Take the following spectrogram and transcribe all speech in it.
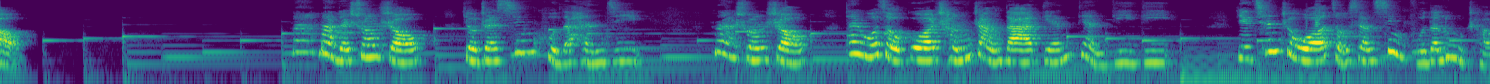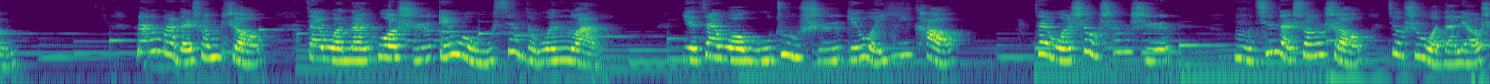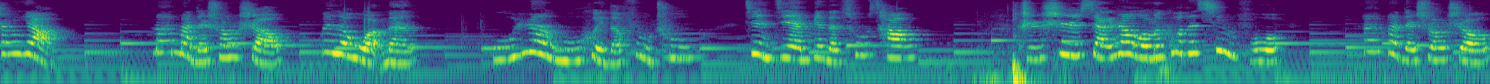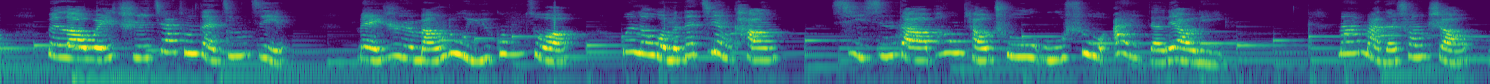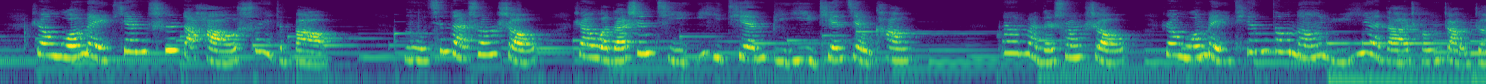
妈妈的双手有着辛苦的痕迹，那双手带我走过成长的点点滴滴，也牵着我走向幸福的路程。妈妈的双手在我难过时给我无限的温暖，也在我无助时给我依靠。在我受伤时，母亲的双手就是我的疗伤药。妈妈的双手为了我们，无怨无悔的付出，渐渐变得粗糙，只是想让我们过得幸福。妈妈的双手为了维持家中的经济，每日忙碌于工作，为了我们的健康。细心地烹调出无数爱的料理，妈妈的双手让我每天吃得好、睡得饱；母亲的双手让我的身体一天比一天健康；妈妈的双手让我每天都能愉悦地成长着。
